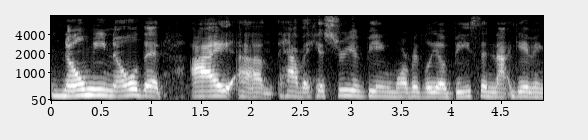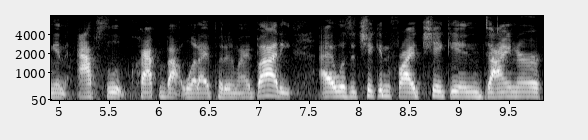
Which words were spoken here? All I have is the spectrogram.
know me know that I um, have a history of being morbidly obese and not giving an absolute crap about what I put in my body. I was a chicken fried chicken diner,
